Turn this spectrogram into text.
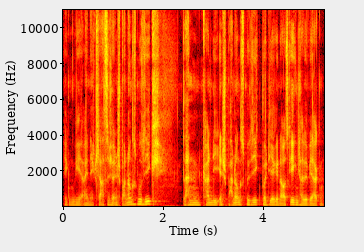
irgendwie eine klassische Entspannungsmusik, dann kann die Entspannungsmusik bei dir genau das Gegenteil bewirken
